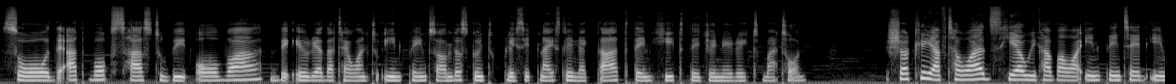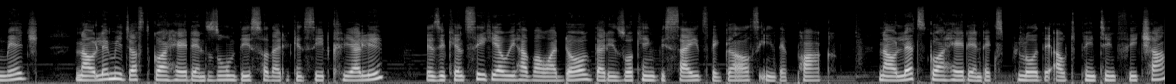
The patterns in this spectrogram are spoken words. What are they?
So the art box has to be over the area that I want to in paint. So I'm just going to place it nicely like that, then hit the generate button. Shortly afterwards, here we have our in painted image. Now let me just go ahead and zoom this so that you can see it clearly. As you can see here, we have our dog that is walking beside the girls in the park. Now let's go ahead and explore the outpainting feature.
